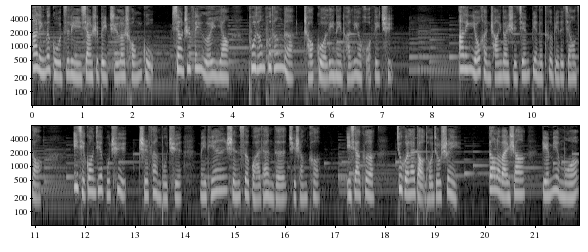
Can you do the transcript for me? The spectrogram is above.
阿玲的骨子里像是被植了虫蛊，像只飞蛾一样。扑腾扑腾的朝果粒那团烈火飞去。阿玲有很长一段时间变得特别的焦躁，一起逛街不去，吃饭不去，每天神色寡淡的去上课，一下课就回来倒头就睡，到了晚上连面膜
